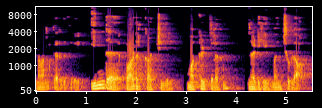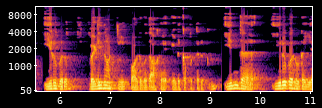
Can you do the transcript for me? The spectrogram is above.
நான் கருதுகிறேன். இந்த பாடல் காட்சியில் மக்கள் திலகம் நடிகை மஞ்சுளா இருவரும் வெளிநாட்டில் பாடுவதாக எடுக்கப்பட்டிருக்கும். இந்த இருவருடைய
